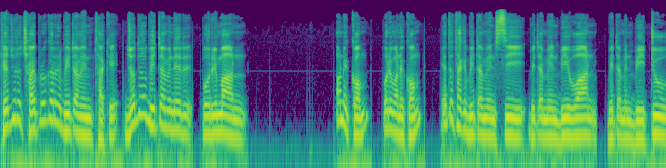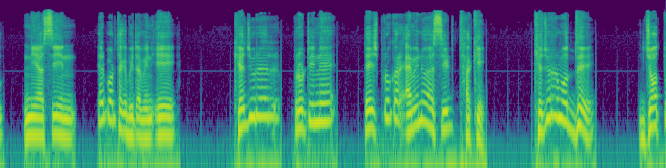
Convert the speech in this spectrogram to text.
খেজুরে ছয় প্রকারের ভিটামিন থাকে, যদিও ভিটামিনের পরিমাণ অনেক কম, পরিমাণে কম। এতে থাকে vitamin C vitamin B one vitamin B two niacin, এরপর থাকে ভিটামিন এ খেজুরের প্রোটিনে তেইশ প্রকার অ্যামিনো অ্যাসিড থাকে। খেজুরের মধ্যে যত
